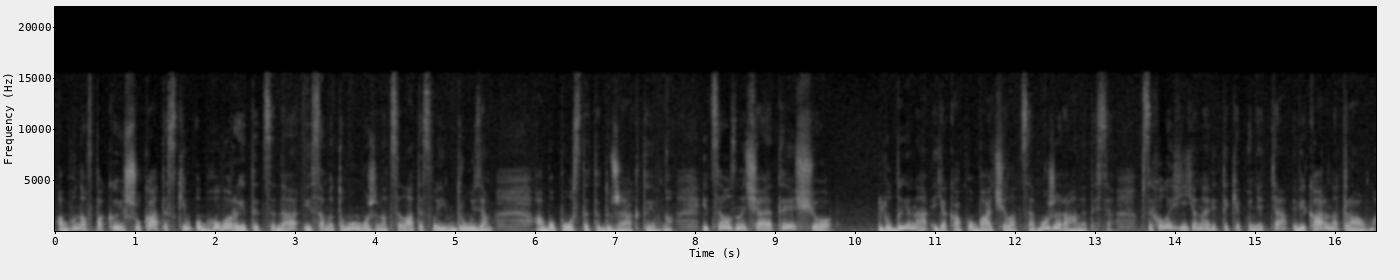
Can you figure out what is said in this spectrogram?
або навпаки шукати з ким обговорити це. Да? І саме тому може надсилати своїм друзям або постити дуже активно. І це означає те, що людина, яка побачила це, може ранитися. В психології є навіть таке поняття вікарна травма.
